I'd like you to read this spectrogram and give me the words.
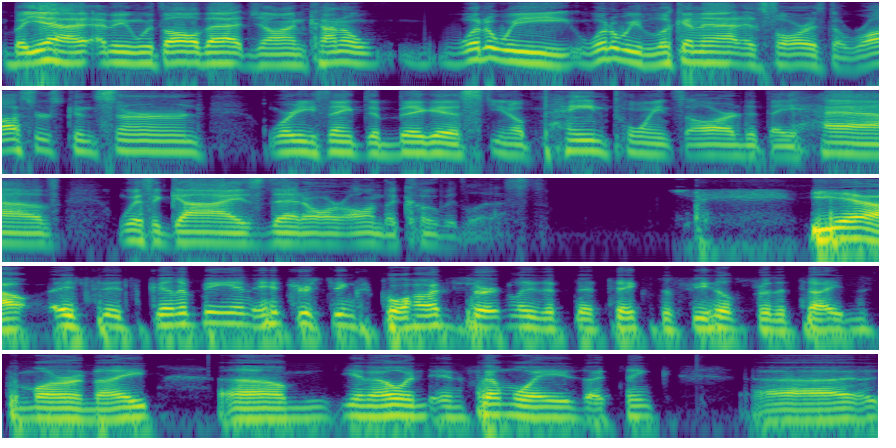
but yeah, I mean, with all that, John, kind of what are we what are we looking at as far as the roster's concerned? Where do you think the biggest you know pain points are that they have with the guys that are on the COVID list? Yeah, it's it's going to be an interesting squad certainly that, that takes the field for the Titans tomorrow night. Um, you know, in, in some ways, I think uh,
